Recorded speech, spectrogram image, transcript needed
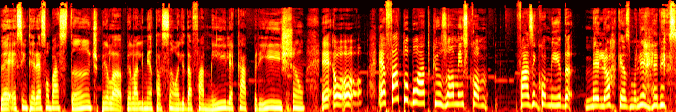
é, se interessam bastante pela, pela alimentação ali da família, capricham. É, é fato ou boato que os homens com, fazem comida melhor que as mulheres?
